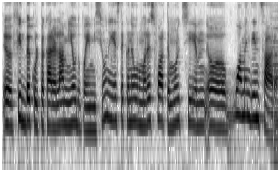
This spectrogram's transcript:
uh, feedback-ul pe care l-am eu după emisiune este că ne urmăresc foarte mulți uh, oameni din țară.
